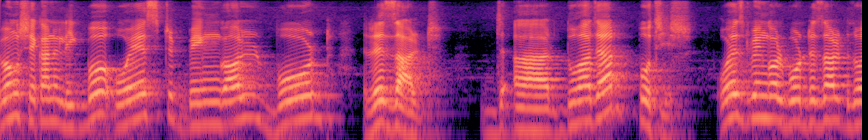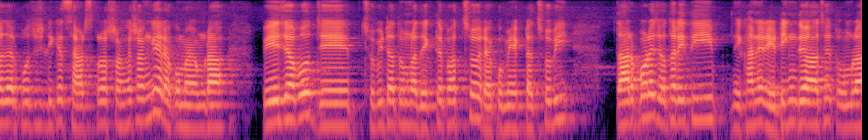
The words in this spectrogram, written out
এবং সেখানে লিখব ওয়েস্ট বেঙ্গল বোর্ড রেজাল্ট দু হাজার পঁচিশ। ওয়েস্ট বেঙ্গল বোর্ড রেজাল্ট দু হাজার পঁচিশ লিখে সার্চ করার সঙ্গে সঙ্গে এরকম আমরা পেয়ে যাব। যে ছবিটা তোমরা দেখতে পাচ্ছ, এরকমই একটা ছবি। তারপরে যথারীতি এখানে রেটিং দেওয়া আছে। তোমরা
